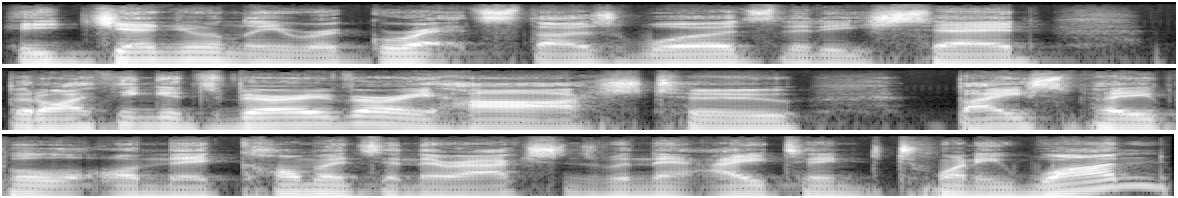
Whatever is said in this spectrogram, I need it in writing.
he genuinely regrets those words that he said. But I think it's very very harsh to base people on their comments and their actions when they're 18 to 21,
